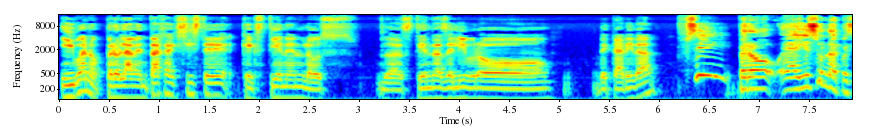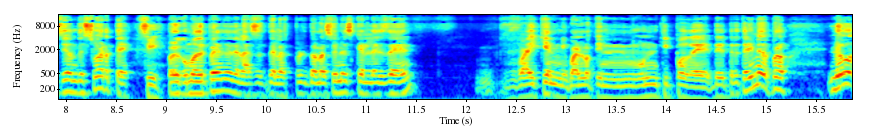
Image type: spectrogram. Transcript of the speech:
Y bueno, pero la ventaja existe que tienen los, las tiendas de libro de caridad. Sí, pero ahí es una cuestión de suerte. Sí. Porque como depende de las, de las donaciones que les den, hay quien igual no tiene ningún tipo de, de entretenimiento. Pero luego,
